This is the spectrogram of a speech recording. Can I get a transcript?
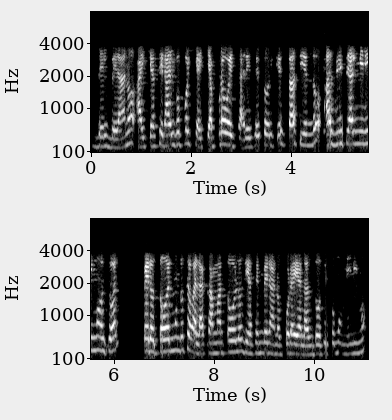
del verano hay que hacer algo porque hay que aprovechar ese sol que está haciendo, así sea el mínimo sol, pero todo el mundo se va a la cama todos los días en verano por ahí a las 12 como mínimo,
